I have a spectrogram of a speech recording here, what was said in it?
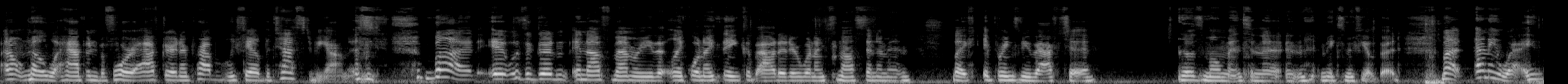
i don't know what happened before or after and i probably failed the test to be honest. But it was a good enough memory that like when i think about it or when i smell cinnamon like it brings me back to those moments and it, and it makes me feel good. But anyway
